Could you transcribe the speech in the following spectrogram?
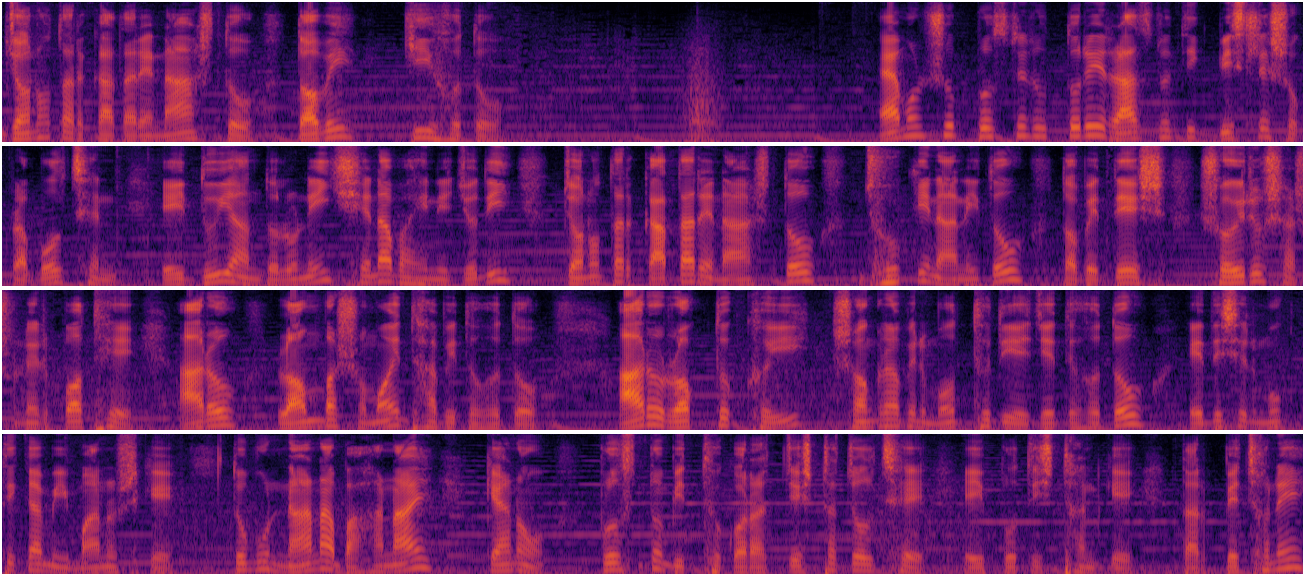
জনতার কাতারে না আসত, তবে কি হতো? এমন সব প্রশ্নের উত্তরে রাজনৈতিক বিশ্লেষকরা বলছেন, এই দুই আন্দোলনেই সেনাবাহিনী যদি জনতার কাতারে না আসতো, ঝুঁকি না নিত, তবে দেশ স্বৈরশাসনের পথে আরও লম্বা সময় ধাবিত হতো। আরও রক্তক্ষয়ী সংগ্রামের মধ্য দিয়ে যেতে হতো এদেশের মুক্তিকামী মানুষকে। তবু নানা বাহানায় কেন প্রশ্নবিদ্ধ করার চেষ্টা চলছে এই প্রতিষ্ঠানকে? তার পেছনে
